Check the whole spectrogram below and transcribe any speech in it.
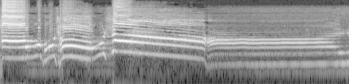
好不愁杀。人。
